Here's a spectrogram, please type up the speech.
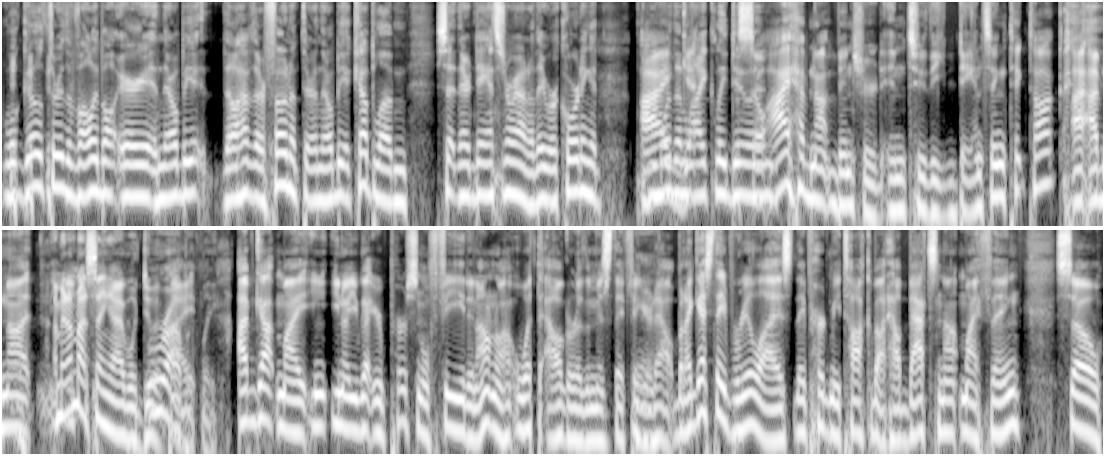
We'll go through the volleyball area, and there'll be they'll have their phone up there, and there'll be a couple of them sitting there dancing around. Are they recording it? More than get- likely doing. So I have not ventured into the dancing TikTok. I, I've not. I mean, I'm not saying I would do it right. publicly. I've got my, you you know, you've got your personal feed, and I don't know what the algorithm is they figured out, but I guess they've realized they've heard me talk about how that's not my thing. So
